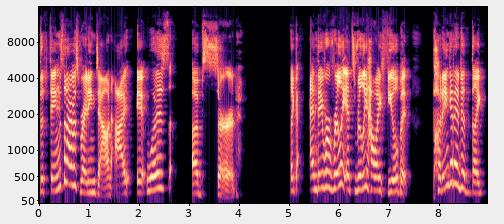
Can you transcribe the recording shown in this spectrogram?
the things that I was writing down, I, it was absurd. Like, and they were really, it's really how I feel, but putting it into like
